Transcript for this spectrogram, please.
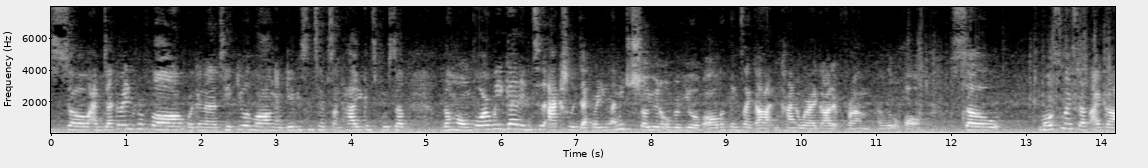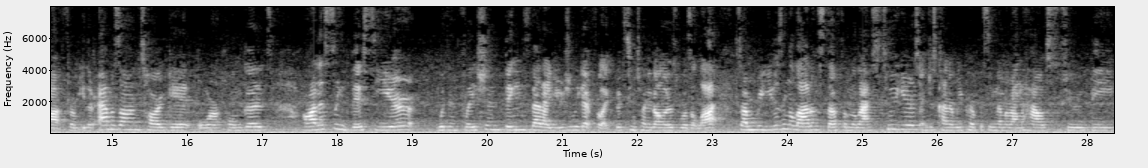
So I'm decorating for fall. We're gonna take you along and give you some tips on how you can spruce up the home. Before we get into actually decorating, let me just show you an overview of all the things I got and kind of where I got it from, a little haul. So most of my stuff I got from either Amazon, Target, or Home Goods. Honestly, this year with inflation, things that I usually get for like $15, $20 was a lot. So I'm reusing a lot of stuff from the last two years and just kind of repurposing them around the house to be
